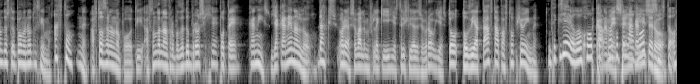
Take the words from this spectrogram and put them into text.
Ψάχνοντας το επόμενό του θύμα. Αυτό. Ναι, αυτό θέλω να πω. Ότι αυτόν τον άνθρωπο δεν τον πρόσεχε ποτέ κανείς. Για κανένα λόγο. Εντάξει, ωραία, σε βάλαμε φυλακή, είχες 3.000 ευρώ, βγες. Το, το διατάφτα από αυτό ποιο είναι; Δεν ξέρω, εγώ έχω, πα- Κάναμε έχω εσένα πελαγώσει σε καλύτερο. αυτό.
